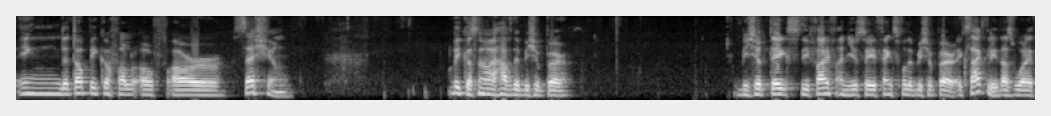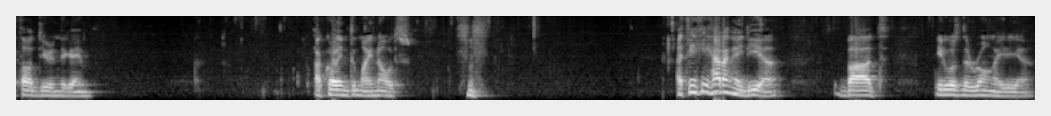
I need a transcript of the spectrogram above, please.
in the topic of our, of our session because now I have the bishop pair. Bishop takes d5 and you say thanks for the bishop pair. Exactly, that's what I thought during the game. According to my notes. I think he had an idea, but it was the wrong idea.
